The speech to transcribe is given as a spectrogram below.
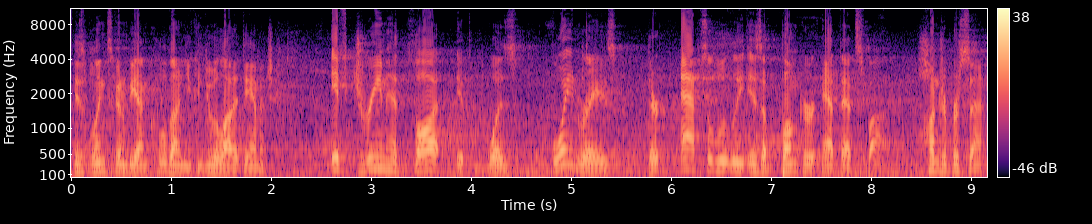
his blink's going to be on cooldown, you can do a lot of damage if Dream had thought it was Void Rays, there absolutely is a bunker at that spot, 100%.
